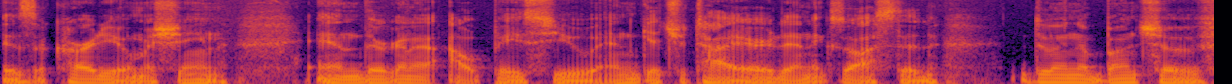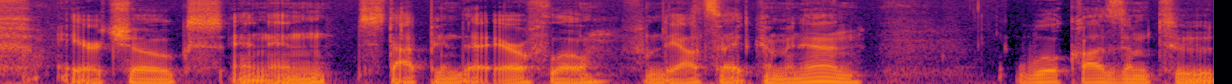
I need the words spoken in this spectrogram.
is a cardio machine and they're going to outpace you and get you tired and exhausted, doing a bunch of air chokes and then stopping the airflow from the outside coming in will cause them to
